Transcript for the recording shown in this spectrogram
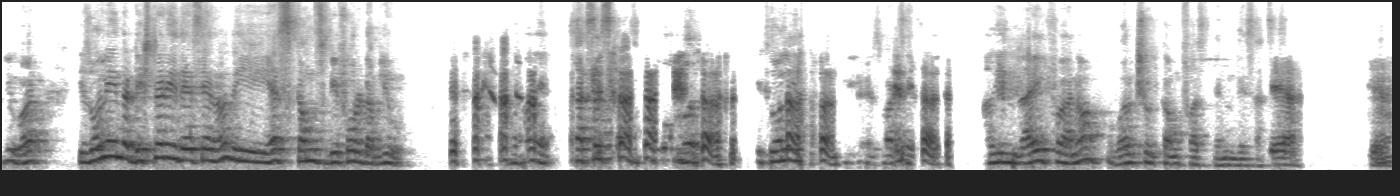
You were is only in the dictionary they say no the s comes before w success comes before it's only it's what they say. in life uh, no work should come first then the success yeah yeah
